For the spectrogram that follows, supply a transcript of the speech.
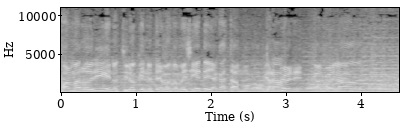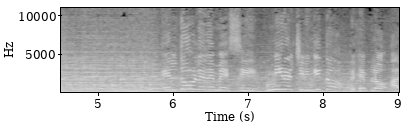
Juanma Rodríguez nos tiró que nos tenemos que comer 7 y acá estamos. Campeones, campeonato. Messi. Mira el chiringuito. Por ejemplo, a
